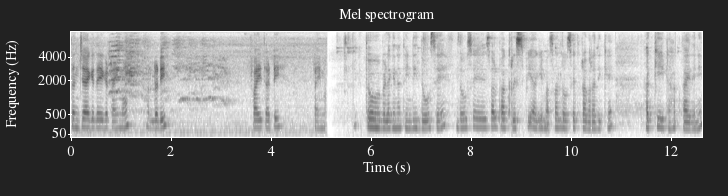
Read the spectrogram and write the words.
ಸಂಜೆ ಆಗಿದೆ ಈಗ time already five thirty time ಇವತ್ತು ಬೆಳಗಿನ ತಿಂಡಿ ದೋಸೆ. ದೋಸೆ ಸ್ವಲ್ಪ ಕ್ರಿಸ್ಪಿಯಾಗಿ ಮಸಾಲೆ ದೋಸೆ ಥರ ಬರೋದಕ್ಕೆ ಅಕ್ಕಿ ಹಿಟ್ಟು ಹಾಕ್ತಾಯಿದ್ದೀನಿ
